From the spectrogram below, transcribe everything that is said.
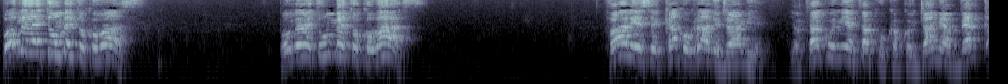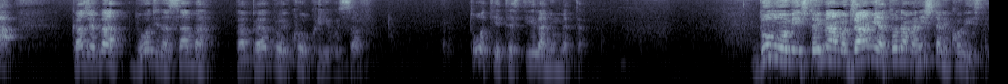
Pogledajte umet oko vas. Pogledajte umet oko vas. Falije se kako grade džamije. Jel tako nije tako? Kako je džamija velika. Kaže, brat, dođi na saba, pa prebroj koliko je u safu. To ti je testiranje umeta. Dulu mi što imamo džamija, to nama ništa ne koristi.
